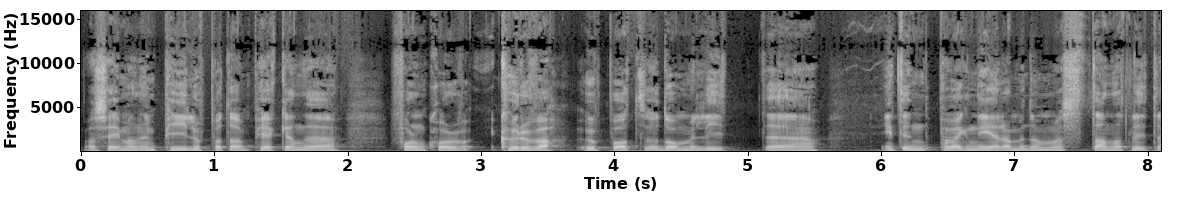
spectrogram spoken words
hva sier man, en pil uppåt, en pekende formkurva uppåt. Og de er litt, ikke på vei ned, men de har stannet litt.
